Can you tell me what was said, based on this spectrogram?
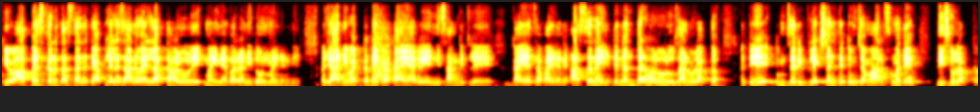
किंवा अभ्यास करत असताना ते आपल्याला जाणवायला लागतं हळूहळू एक महिन्याभरानी दोन महिन्यांनी. म्हणजे आधी वाटतं नाही का काय अरे यांनी सांगितले काय याचा फायदा नाही. असं नाही. ते नंतर हळूहळू जाणू लागतं. ते तुमचं रिफ्लेक्शन ते तुमच्या मार्क्समध्ये दिसू लागतं.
